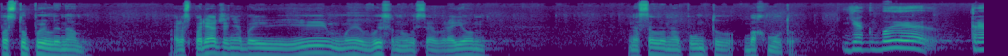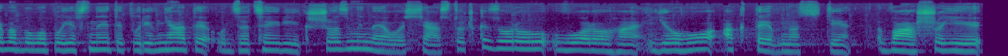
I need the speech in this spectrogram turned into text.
поступили нам розпорядження бойові, і ми висунулися в район населеного пункту Бахмуту. Якби треба було пояснити, порівняти от за цей рік, що змінилося з точки зору ворога, його активності, вашої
